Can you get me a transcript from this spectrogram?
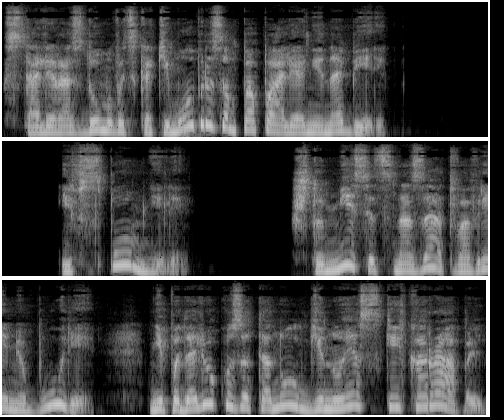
Стали раздумывать, каким образом попали они на берег. И вспомнили, что месяц назад во время бури неподалеку затонул генуэзский корабль,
